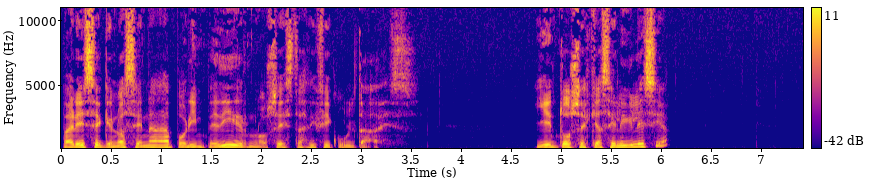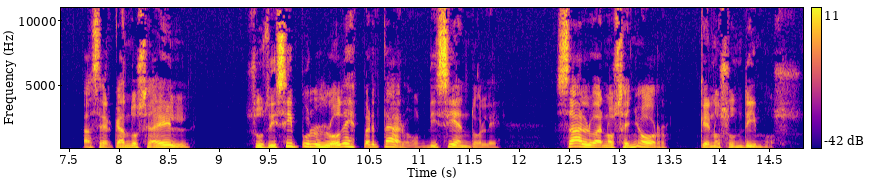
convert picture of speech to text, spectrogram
Parece que no hace nada por impedirnos estas dificultades. ¿Y entonces qué hace la iglesia? Acercándose a Él, sus discípulos lo despertaron, diciéndole, Sálvanos, Señor, que nos hundimos.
